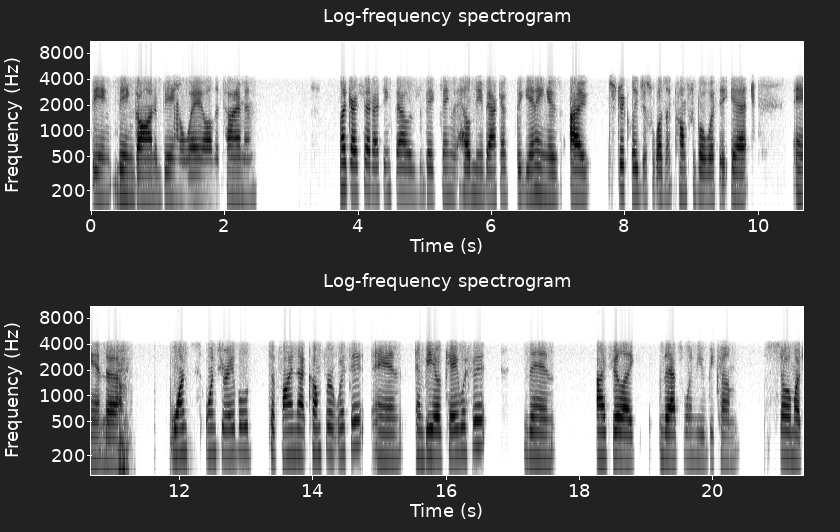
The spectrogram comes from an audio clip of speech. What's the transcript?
being being gone and being away all the time and like I said I think that was the big thing that held me back at the beginning is I strictly just wasn't comfortable with it yet and um once once you're able to find that comfort with it and and be okay with it then I feel like that's when you become so much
